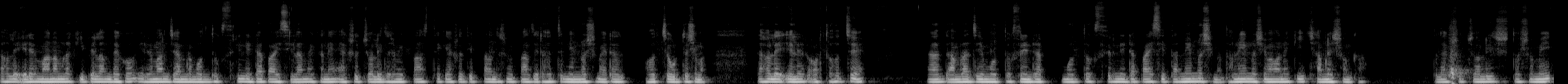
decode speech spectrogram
তাহলে এর মান আমরা কি পেলাম? দেখো এর মান যে আমরা মধ্যক শ্রেণীটা পাইছিলাম এখানে একশো চল্লিশ দশমিক পাঁচ থেকে একশো তিপ্পান্ন দশমিক পাঁচ, এটা হচ্ছে নিম্নসীমা, এটা হচ্ছে ঊর্ধ্বসীমা। তাহলে এল এর অর্থ হচ্ছে আমরা যে মধ্যক শ্রেণীটা মধ্যক শ্রেণীটা পাইছি, তার নিম্ন নিম্নসীমা তাহলে নিম্নসীমা মানে কি? সামনের সংখ্যা। তাহলে একশো চল্লিশ দশমিক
